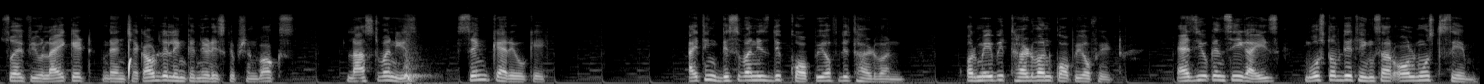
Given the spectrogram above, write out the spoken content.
So if you like it, then check out the link in the description box. Last one is Sing Karaoke. I think this one is the copy of the third one or maybe third one copy of it. As you can see guys, most of the things are almost same.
